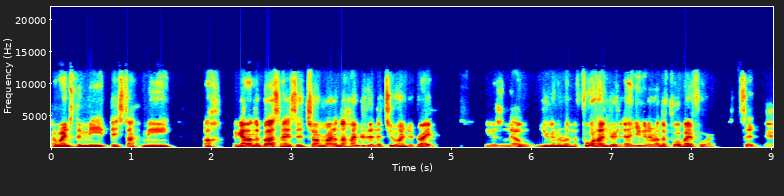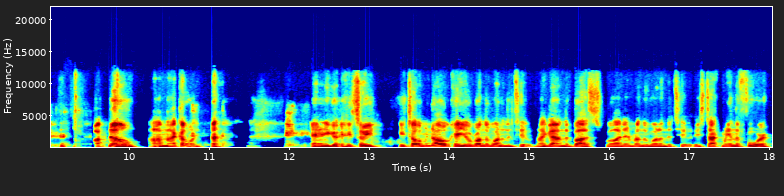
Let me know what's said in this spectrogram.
I went to the meet. They stuck me. Oh, I got on the bus and I said, so I'm running the 100 and the 200, right? He goes, no, you're going to run the 400 and then you're going to run the 4x4. I said, fuck no, I'm not going. and he go, so he he told me, no, okay, you'll run the one and the two. And I got on the bus. Well, I didn't run the one and the two. They stuck me in the four.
